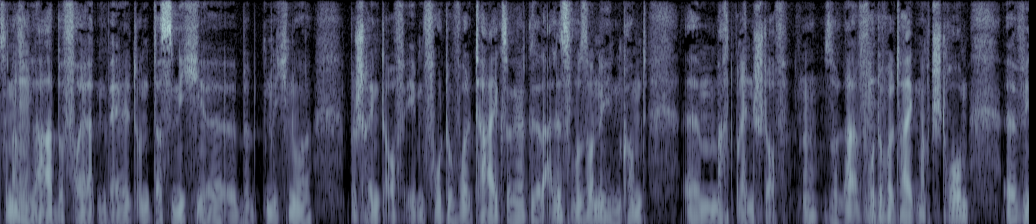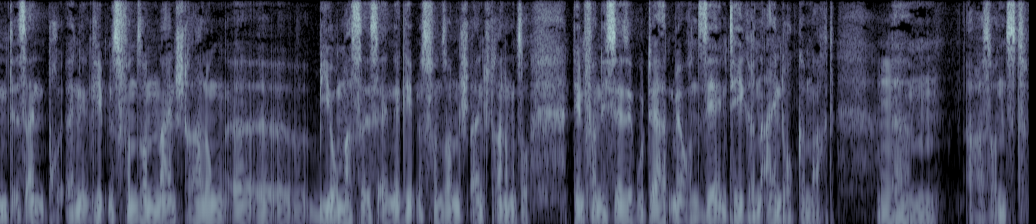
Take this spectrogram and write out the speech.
zu einer mhm. solarbefeuerten Welt und das nicht äh, nicht nur beschränkt auf eben Photovoltaik, sondern er hat gesagt, alles wo Sonne hinkommt, ähm, macht Brennstoff. Ne? Solar, mhm. Photovoltaik macht Strom, äh, Wind ist ein, ein Ergebnis von Sonneneinstrahlung, äh, äh, Biomasse ist ein Ergebnis von Sonneneinstrahlung und so. Den fand ich sehr sehr gut. Der hat mir auch einen sehr integren Eindruck gemacht. Mhm. Ähm, aber sonst,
